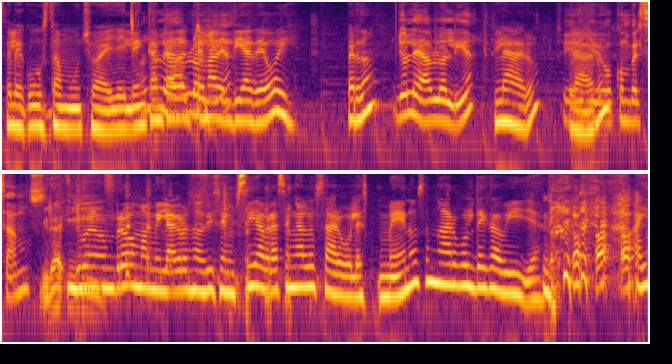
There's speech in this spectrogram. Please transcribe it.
Se le gusta mucho a ella y le ha encantado el tema del día de hoy. ¿Perdón? Yo le hablo a Lía. Claro, Sí, claro. yo conversamos. Mira, Y y, bueno, en broma, Milagros nos dicen, sí, abracen a los árboles, menos un árbol de gavilla. Ay,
